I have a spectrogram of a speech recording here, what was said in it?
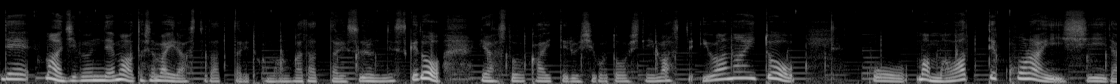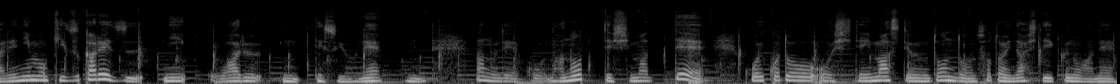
でまあ自分でまあ私のイラストだったりとか漫画だったりするんですけどイラストを描いてる仕事をしていますって言わないとこう、まあ、回ってこないし誰にも気づかれずに終わるんですよね。うん、なのでこう名乗ってしまってこういうことをしていますっていうのをどんどん外に出していくのはね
